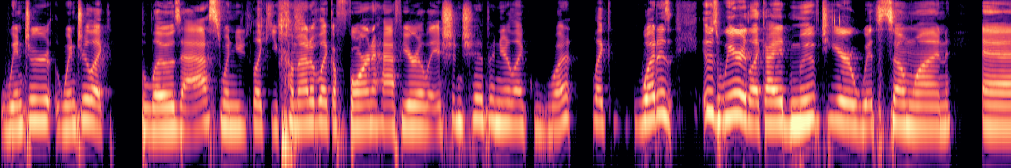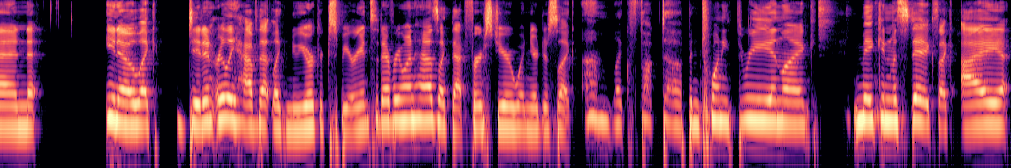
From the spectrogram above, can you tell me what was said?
winter winter like blows ass when you like you come out of like a four and a half year relationship and you're like what? Like what is it was weird. Like i had moved here with someone and you know like didn't really have that like new york experience that everyone has like that first year when you're just like i'm like fucked up and 23 and like making mistakes. Like i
